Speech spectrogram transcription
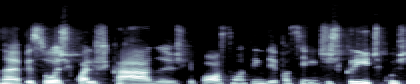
né, pessoas qualificadas que possam atender pacientes críticos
